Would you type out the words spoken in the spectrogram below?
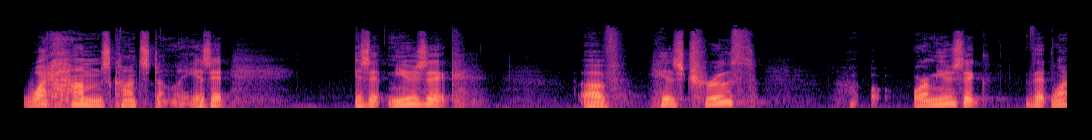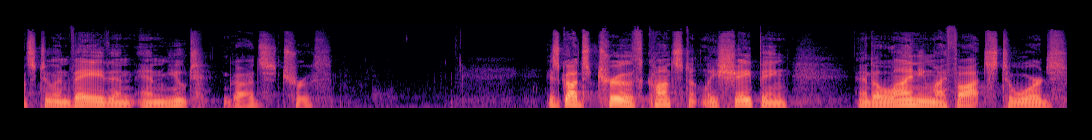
what hums constantly? Is it, is it music of His truth or music that wants to invade and, and mute God's truth? Is God's truth constantly shaping and aligning my thoughts towards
